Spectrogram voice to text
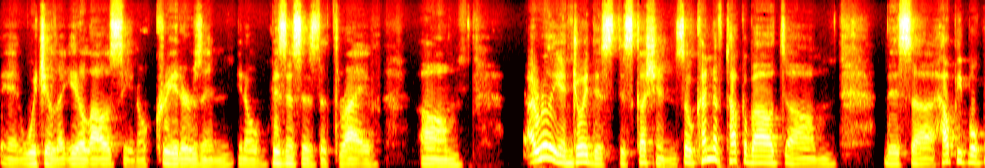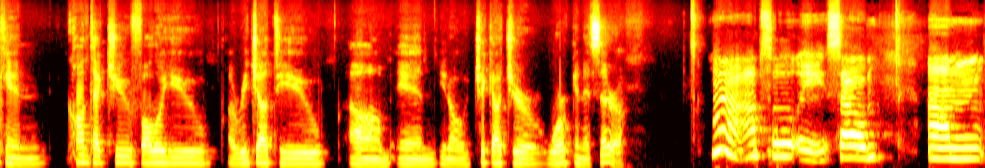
and which it, it allows you know creators and you know businesses to thrive. Um, i really enjoyed this discussion. So kind of talk about um, this uh, how people can contact you follow you uh, reach out to you um, and you know check out your work and etc Yeah, absolutely. So um,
